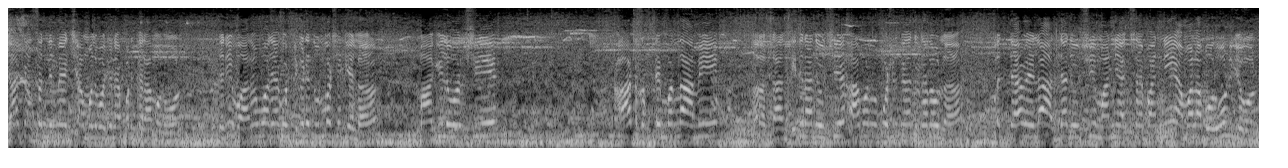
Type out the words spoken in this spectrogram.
या शासन निर्णयाची अंमलबजावणी आपण करा म्हणून त्यांनी वारंवार या गोष्टीकडे दुर्लक्ष केलं. मागील वर्षी आठ सप्टेंबरला आम्ही क्रांती दिना दिवशी आमरण उपोषण करायचं ठरवलं. पण त्यावेळेला आदल्या दिवशी मान्य साहेबांनी आम्हाला बोलवून घेऊन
